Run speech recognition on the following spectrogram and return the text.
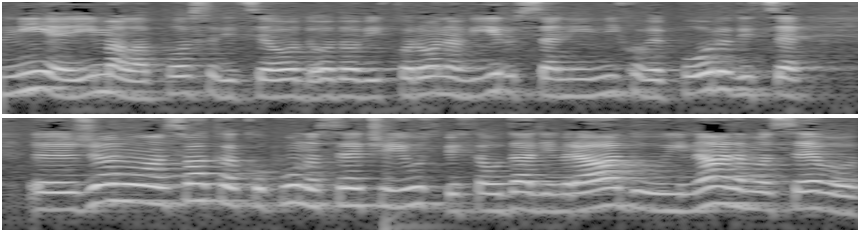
nije imala posljedice od, od ovih koronavirusa ni njihove porodice. E, želimo vam svakako puno sreće i uspjeha u daljem radu i nadamo se evo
